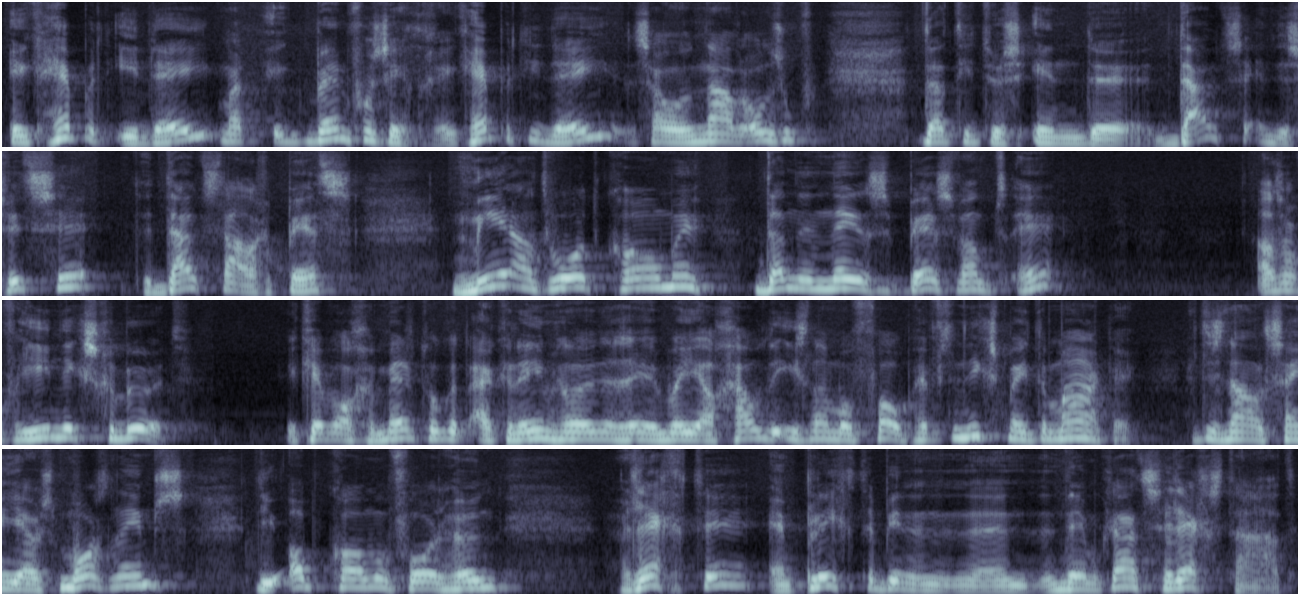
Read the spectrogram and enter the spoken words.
ik heb het idee, maar ik ben voorzichtig. Ik heb het idee, zou een nader onderzoek, dat die dus in de Duitse en de Zwitserse, de Duitsstalige pers, meer aan het woord komen dan in de Nederlandse pers. Want hè, alsof er hier niks gebeurt. Ik heb al gemerkt, ook het academisch, ben je al gauw de islamofoob. Heeft er niks mee te maken. Het is namelijk, zijn juist moslims die opkomen voor hun rechten en plichten binnen een democratische rechtsstaat.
